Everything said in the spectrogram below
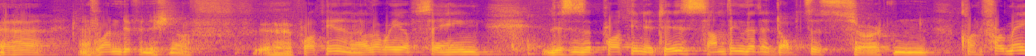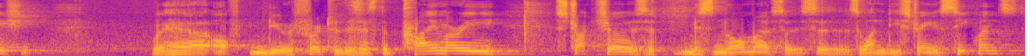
Uh, that's one definition of uh, protein. Another way of saying this is a protein, it is something that adopts a certain conformation where often you refer to this as the primary structure is a misnomer, so it's a, a 1D string, sequence.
